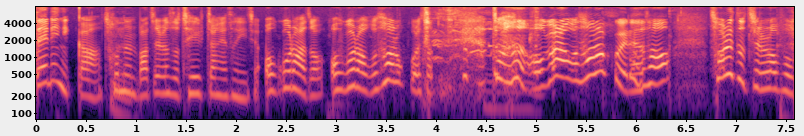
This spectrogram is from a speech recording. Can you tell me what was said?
때리니까 저는 네. 맞으면서 제 입장에서 이제 억울하죠. 억울하고 서럽고 해서 저는 억울하고 서럽고 이래서 소리도 질러보고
